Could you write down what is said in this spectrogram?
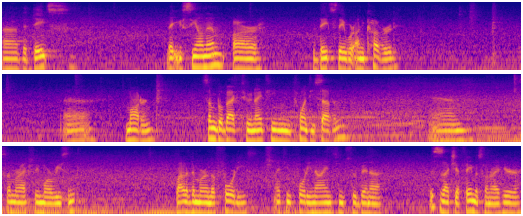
Uh, the dates that you see on them are the dates they were uncovered. Uh, modern. Some go back to 1927, and some are actually more recent. A lot of them are in the 40s. 1949 seems to have been a. This is actually a famous one right here.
